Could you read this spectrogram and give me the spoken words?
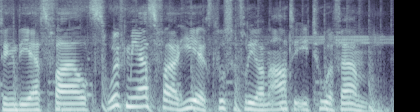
The S Files with me, S File, here exclusively on RTE2FM.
